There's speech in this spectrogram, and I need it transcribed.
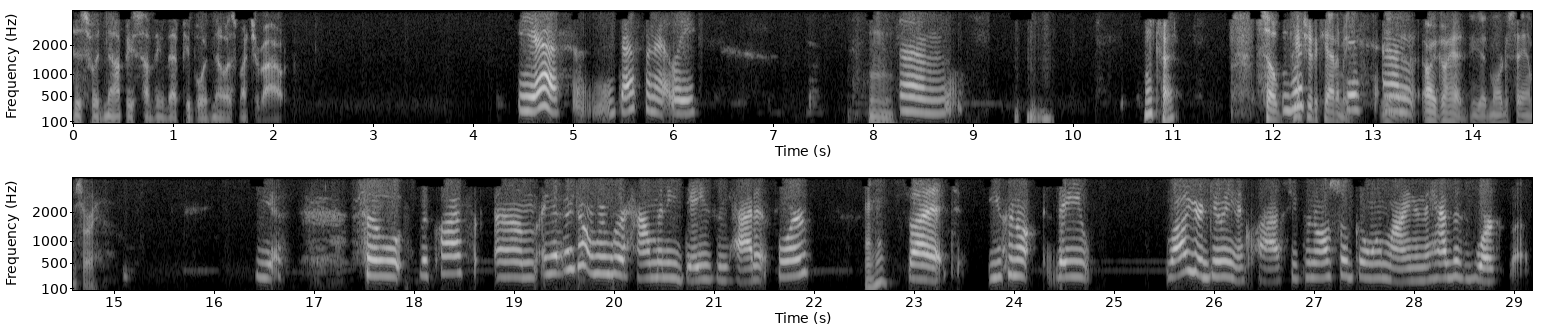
this would not be something that people would know as much about? Yes, definitely. Hmm. Um, Okay. So Patriot Academy. this, yeah. um, All right, go ahead. You had more to say. I'm sorry. yes. So the class, um, I, don't remember how many days we had it for, hmm but you can they while you're doing the class, you can also go online and they have this workbook,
